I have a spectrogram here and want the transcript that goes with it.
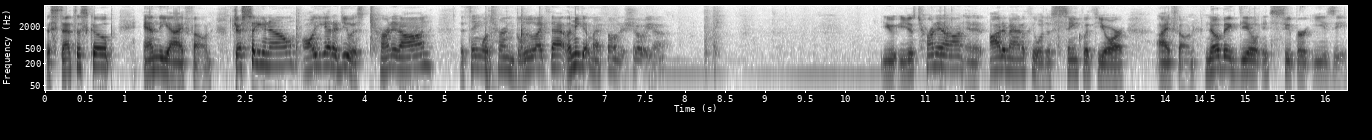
the stethoscope and the iPhone. Just so you know, all you got to do is turn it on. The thing will turn blue like that. Let me get my phone to show you. You, you just turn it on and it automatically will just sync with your iPhone. No big deal, it's super easy.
